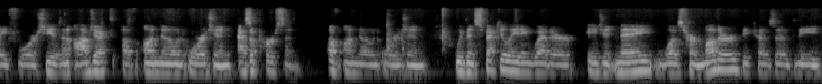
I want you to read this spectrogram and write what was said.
084. She is an object of unknown origin as a person of unknown origin. We've been speculating whether Agent May was her mother because of the,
